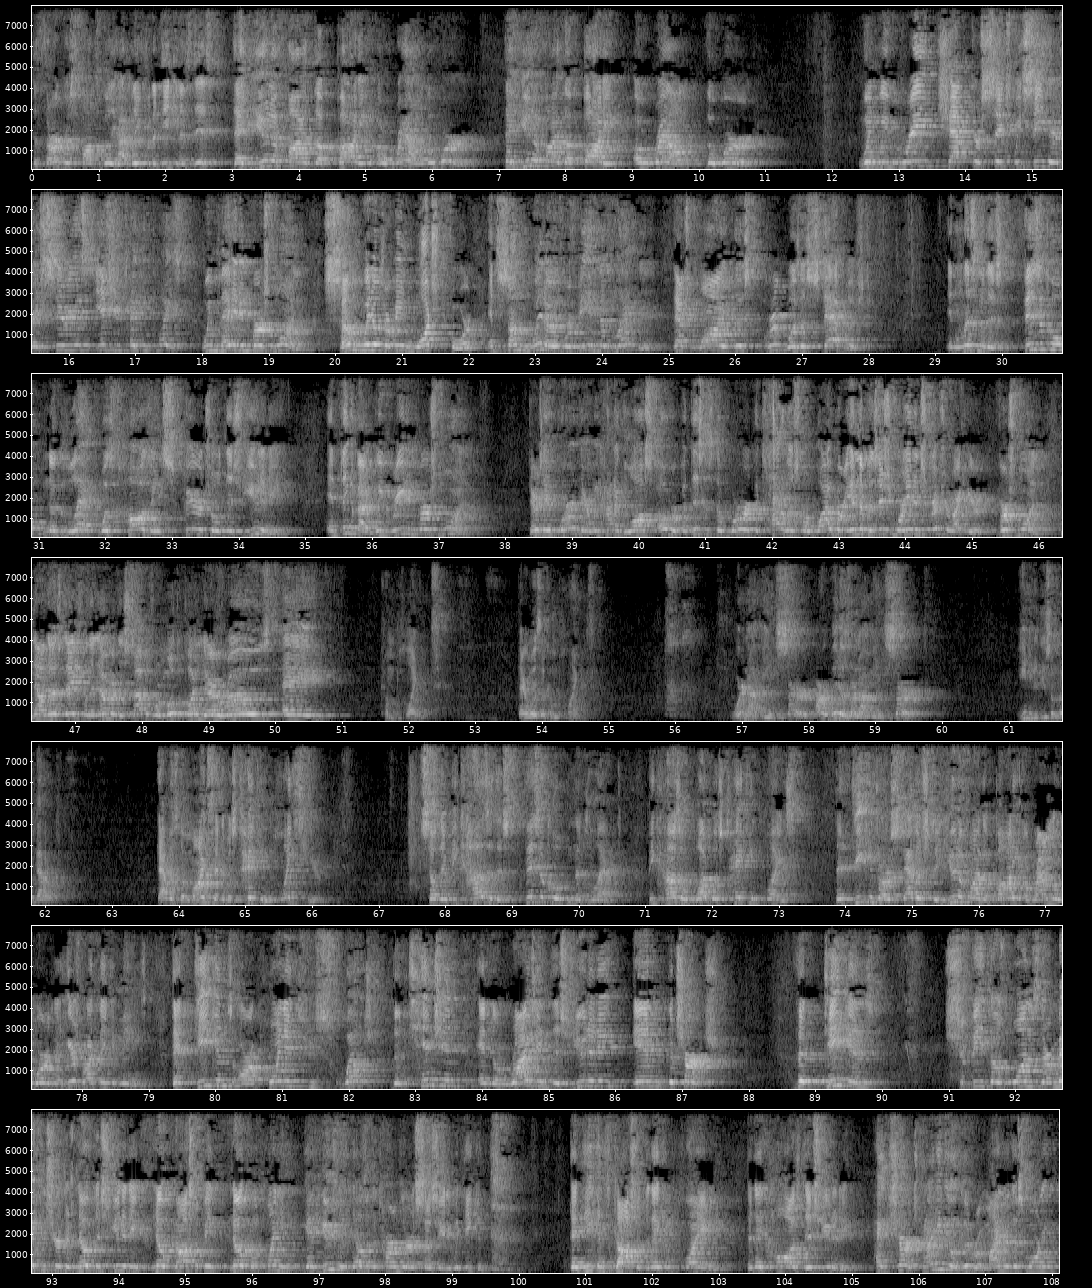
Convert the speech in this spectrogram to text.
The third responsibility, I believe, for the deacon is this they unify the body around the Word. They unify the body around the Word. When we read chapter 6, we see there's a serious issue taking place. We met it in verse 1. Some widows are being watched for, and some widows were being neglected. That's why this group was established. And listen to this physical neglect was causing spiritual disunity. And think about it. We read in verse 1. There's a word there we kind of gloss over, but this is the word, the catalyst for why we're in the position we're in in Scripture right here. Verse 1. Now, in those days when the number of disciples were multiplying, there arose a complaint. There was a complaint. We're not being served. Our widows are not being served. You need to do something about it. That was the mindset that was taking place here. So that because of this physical neglect, because of what was taking place, the deacons are established to unify the body around the word. Now, here's what I think it means that deacons are appointed to squelch the tension and the rising disunity in the church. The deacons should be those ones that are making sure there's no disunity, no gossiping, no complaining. Yet usually those are the terms that are associated with deacons. That deacons gossip, that they complain, that they cause disunity. Hey, church, can I give you a good reminder this morning?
